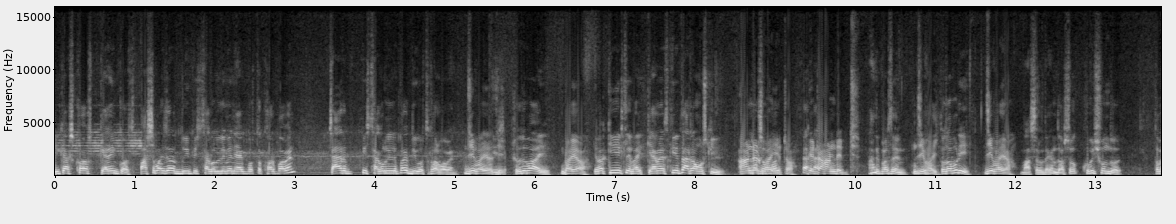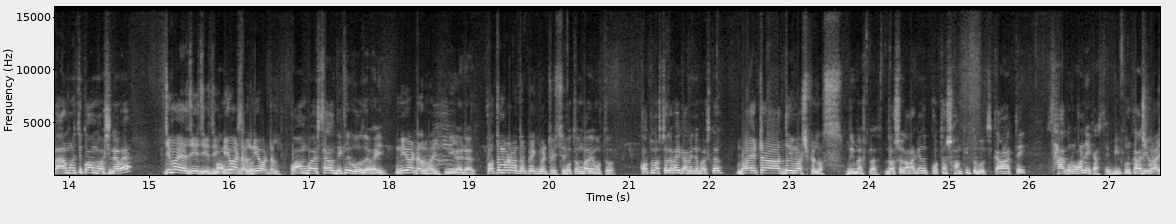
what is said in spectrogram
বিকাশ কস্ট ক্যারিং কস্ট পাশাপাশি যারা দুই পিস ছাগল নেবেন এক বস্তা খড় পাবেন চার পিস ছাগল নিলে পরে দুই বস্তা খড় পাবেন। জি ভাইয়া জি। শুধু ভাই? ভাইয়া। এবার কি নিয়েছিলে ভাই? ক্যামেরা স্ক্রিন তো আটা মুশকিল। হান্ড্রেড ভাই এটা। এটা হান্ড্রেড। হান্ড্রেড পার্সেন্ট? জি ভাই। তোতাপুরি জি ভাইয়া। মার্শাল দেখেন দর্শক খুবই সুন্দর। তবে আর মনে হচ্ছে কম বয়সী না ভাই? জি ভাইয়া জি জি জি। নিউ আডাল নিউ আডাল কম বয়স ছাগল দেখলে বোঝা যায় ভাই। নিউ আডাল ভাই। নিউ অ্যাডাল্ট প্রথমবার মতো প্রেগনেন্ট হয়েছে। প্রথমবারের মতো। কত মাস চলে ভাই গাভিনের বয়সকাল? ভাই এটা দুই মাস প্লাস দুই মাস প্লাস দর্শক আমরা কিন্তু কোথাও সংক্ষিপ্ত বলছি কারণ ছাগল অনেক আছে বিপুল কাজ ভাই,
